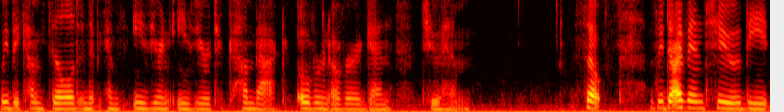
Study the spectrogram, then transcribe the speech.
we become filled and it becomes easier and easier to come back over and over again to Him. So, as we dive into the,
